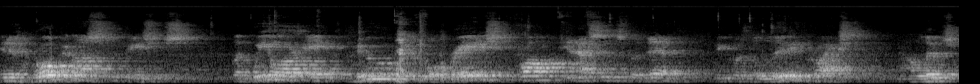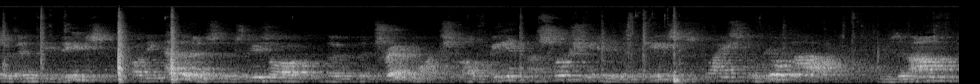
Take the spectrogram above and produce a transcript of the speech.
It has broken us to pieces. But we are a new people raised from, in essence, the dead because the living Christ now lives within me. These are the evidences, these are the, the trademarks of being associated with Jesus Christ, the real power. Is that I'm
